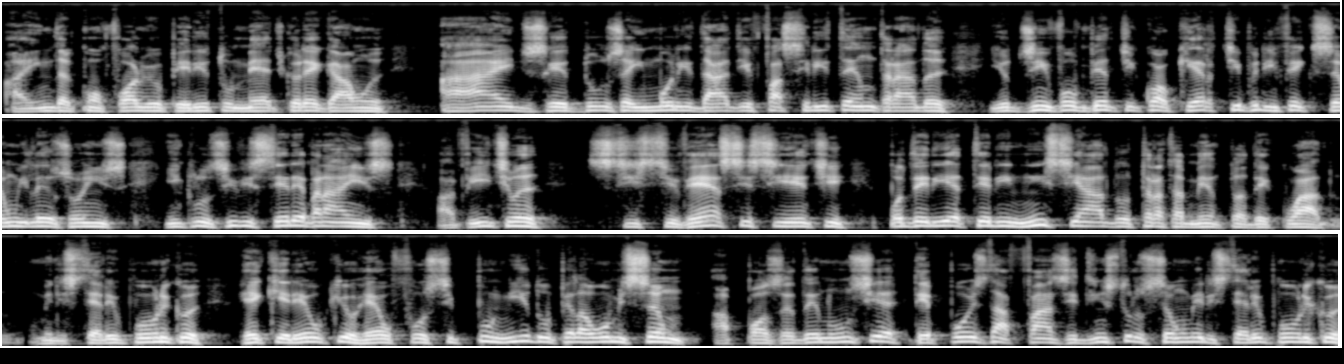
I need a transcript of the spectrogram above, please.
Ainda conforme o perito médico legal, a AIDS reduz a imunidade e facilita a entrada e o desenvolvimento de qualquer tipo de infecção e lesões, inclusive cerebrais. A vítima, se estivesse ciente, poderia ter iniciado o tratamento adequado. O Ministério Público requereu que o réu fosse punido pela omissão. Após a denúncia, depois da fase de instrução, o Ministério Público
